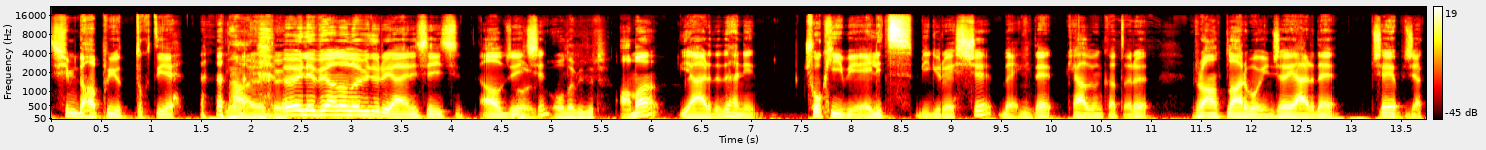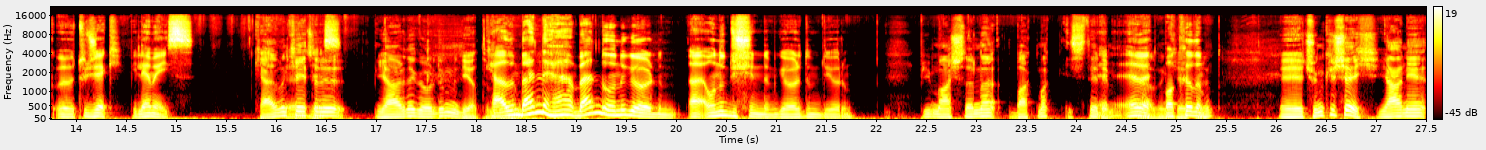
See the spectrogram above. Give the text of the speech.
şimdi hapı yuttuk diye. ha evet evet. Öyle bir an olabilir yani şey için Doğru, için. Olabilir. Ama yerde de hani çok iyi bir elit bir güreşçi. Belki de Calvin Kattar'ı roundlar boyunca yerde şey yapacak, öğütecek. Bilemeyiz. Calvin. Kattar'ı yerde gördün mü diye hatırlıyorum. Calvin ben de ha ben de onu gördüm. Ha, onu düşündüm, gördüm diyorum. bir maçlarına bakmak isterim. E, evet, Calvin bakalım. E, çünkü şey yani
